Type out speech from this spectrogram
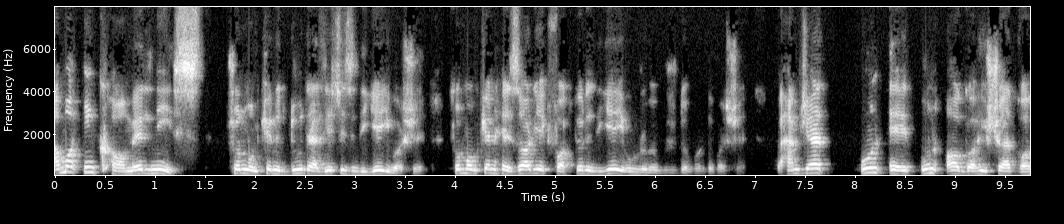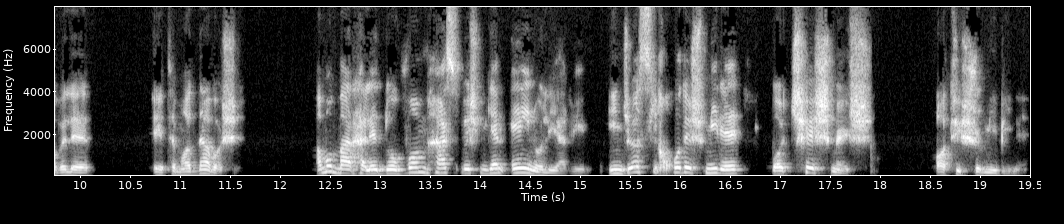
اما این کامل نیست. چون ممکنه دود از یه چیز دیگه ای باشه. چون ممکن هزار یک فاکتور دیگه ای اون رو به وجود آورده باشه. و همجد اون اون آگاهی شاید قابل اعتماد نباشه. اما مرحله دوم هست بهش میگن عین الیقین. اینجاست که خودش میره با چشمش آتیش رو می‌بینه.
